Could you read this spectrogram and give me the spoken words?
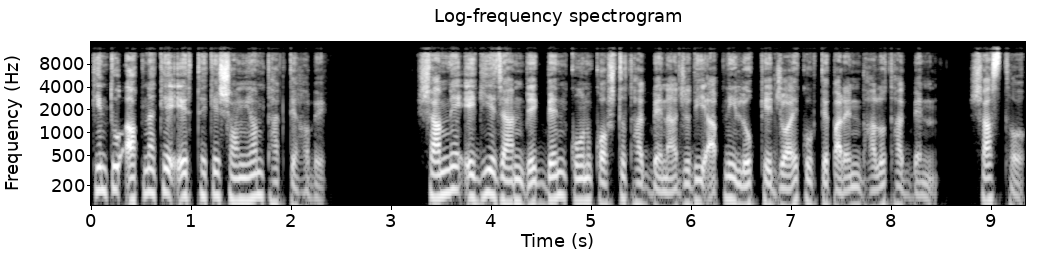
কিন্তু আপনাকে এর থেকে সংযম থাকতে হবে। সামনে এগিয়ে যান, দেখবেন কোন কষ্ট থাকবে না। যদি আপনি লোককে জয় করতে পারেন, ভালো থাকবেন। স্বাস্থ্য।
